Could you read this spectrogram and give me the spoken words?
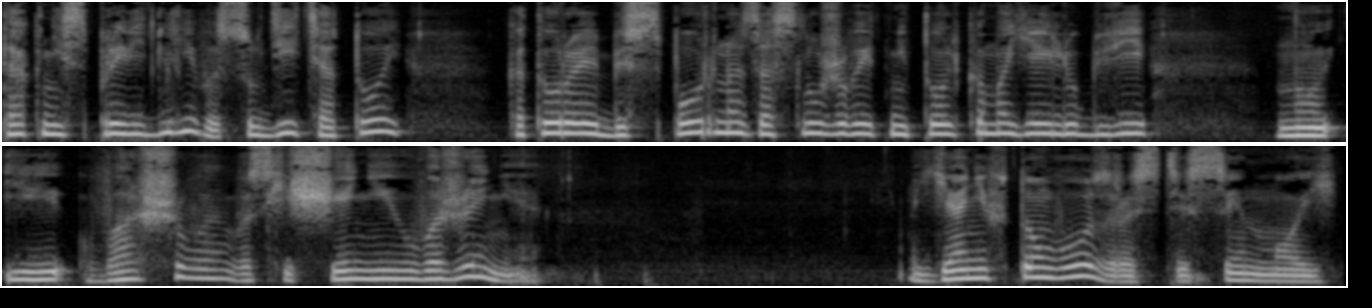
так несправедливо судить о той, которая бесспорно заслуживает не только моей любви, но и вашего восхищения и уважения. «Я не в том возрасте, сын мой,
